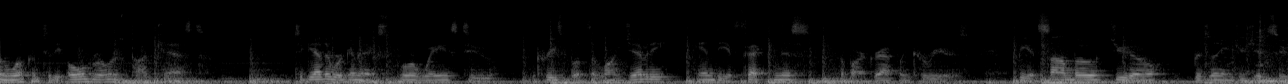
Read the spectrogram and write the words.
and welcome to the Old Rollers Podcast. Together, we're going to explore ways to increase both the longevity and the effectiveness of our grappling careers, be it sambo, judo, Brazilian Jiu Jitsu,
